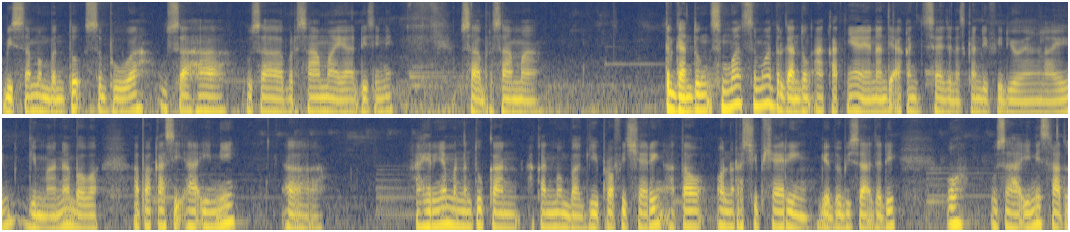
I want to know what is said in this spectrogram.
bisa membentuk sebuah usaha usaha bersama ya di sini. Usaha bersama tergantung semua semua tergantung akadnya ya. Nanti akan saya jelaskan di video yang lain gimana bahwa apakah si A ini uh, akhirnya menentukan akan membagi profit sharing atau ownership sharing gitu. Bisa jadi oh usaha ini 100%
